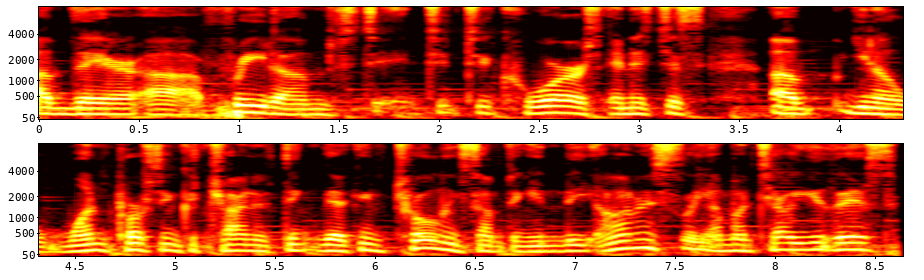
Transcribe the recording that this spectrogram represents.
of their uh, freedoms to, to, to, coerce, and it's just, uh, you know, one person trying to think they're controlling something. And the honestly, I'm gonna tell you this,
